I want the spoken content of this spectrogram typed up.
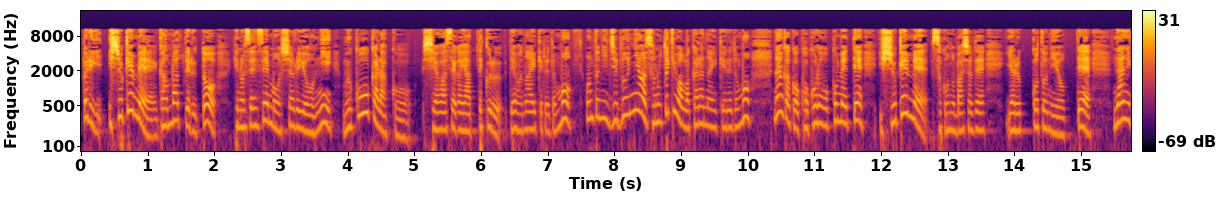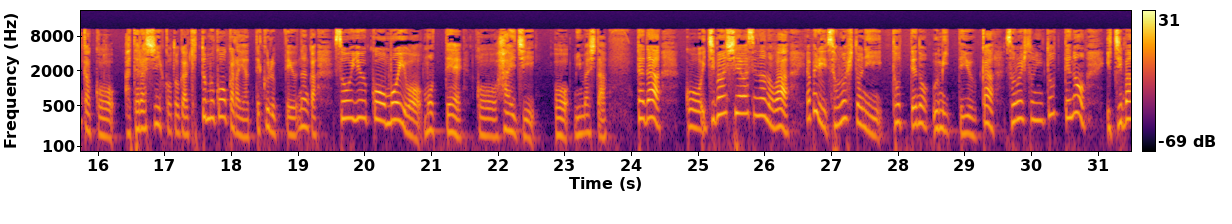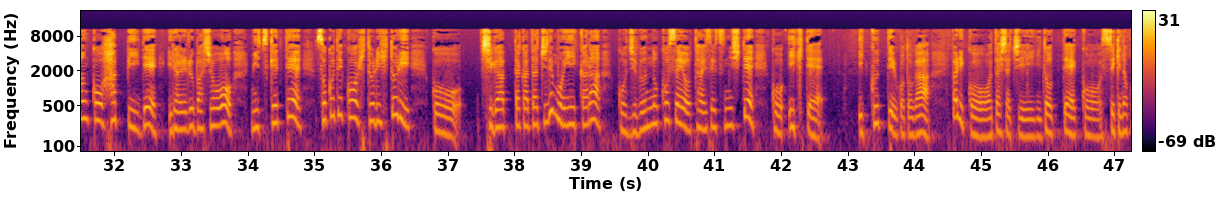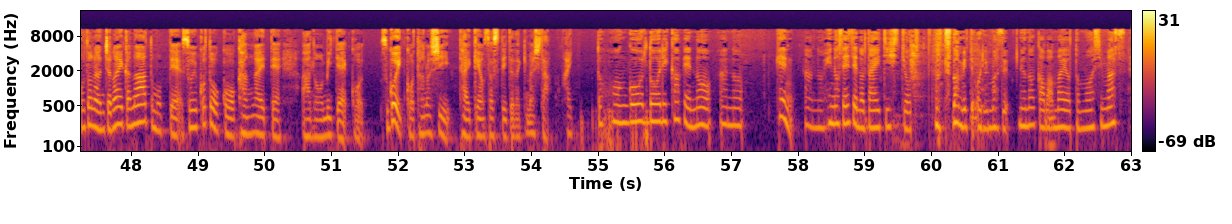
ぱり一生懸命頑張ってると、日野先生もおっしゃるように、向こうからこう、幸せがやってくるではないけれども、本当に自分にはその時はわからないけれども、なんかこう、心を込めて、一生懸命そこの場所でやることによって、何かこう、新しいことがきっと向こうからやってくるっていう、なんか、そういうこう、思いを持って、こう、ハイジを見ました。ただ、こう、一番幸せなのは、やっぱりその人にとっての海っていうか、その人にとっての一番こう、ハッピーでいられる場所を見つけて、そこでこう、一人一人、こう、違った形でもいいから、こう、自分の個性を大切にして、こう、生きていくっていうことがやっぱりこう私たちにとってこう素敵なことなんじゃないかなと思ってそういうことをこう考えてあの見てこうすごいこう楽しい体験をさせていただきました。はい。本郷通りカフェの、あの、県、あの、日野先生の第一市長を務めております、布川真代と申します。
